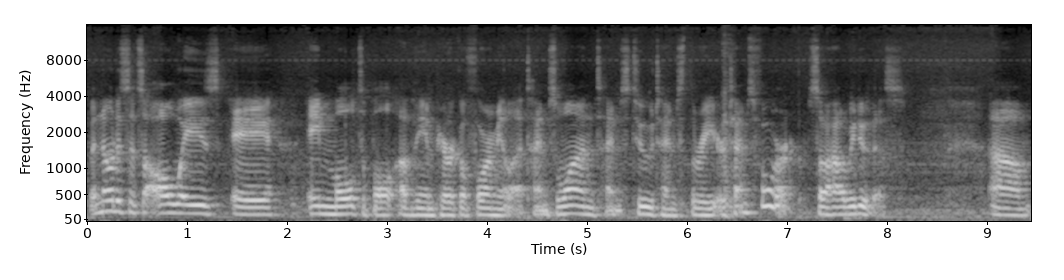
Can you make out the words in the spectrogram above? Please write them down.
but notice it's always a, a multiple of the empirical formula, times 1, times 2, times 3, or times 4. So how do we do this? Um,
